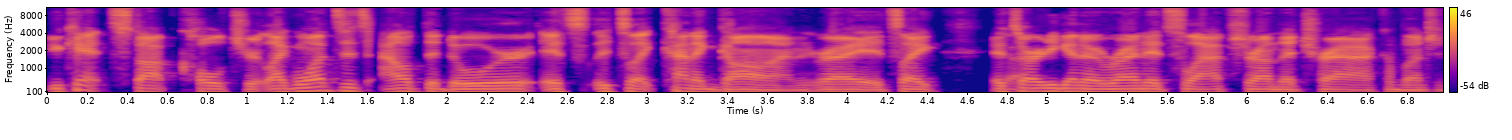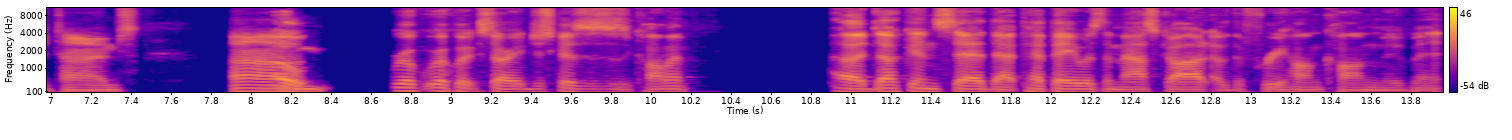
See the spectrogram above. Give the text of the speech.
you can't stop culture. Like once it's out the door, it's it's like kind of gone, right? It's like it's yeah. already gonna run its laps around the track a bunch of times. Oh, um, oh, real real quick, sorry, just because this is a comment uh, Duckin said that Pepe was the mascot of the Free Hong Kong movement.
